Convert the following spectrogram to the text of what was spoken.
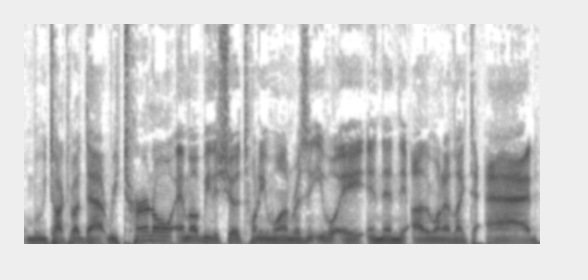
We talked about that. Returnal, MLB The Show 21, Resident Evil 8, and then the other one I'd like to add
